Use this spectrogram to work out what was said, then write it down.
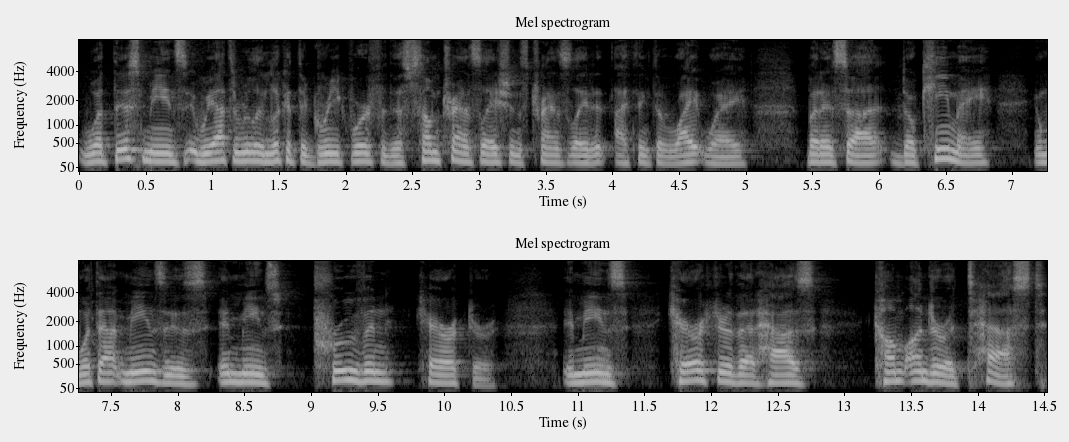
what this means, we have to really look at the Greek word for this. Some translations translate it, I think, the right way, but it's uh, dokime. And what that means is it means proven character. It means character that has come under a test,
